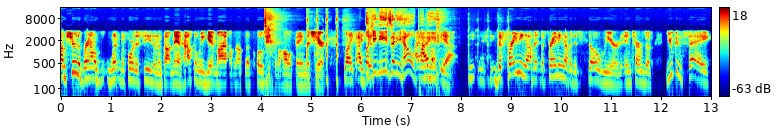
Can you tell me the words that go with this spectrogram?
I'm sure the Browns went before the season and thought, man, how can we get Myles out the closest to the Hall of Fame this year? Like I just, Like he needs any help. I, I, I, mean, yeah, the framing of it, the framing of it is so weird in terms of you can say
